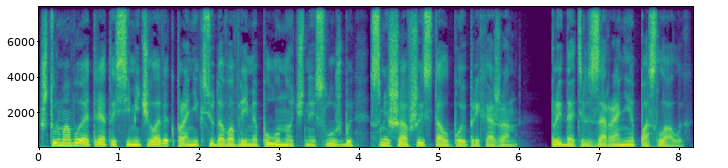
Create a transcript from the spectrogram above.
штурмовой отряд из семи человек проник сюда во время полуночной службы, смешавшись с толпой прихожан. Предатель заранее послал их.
